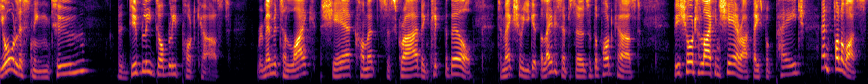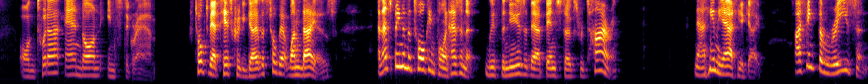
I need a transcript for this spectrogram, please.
You're listening to the Dibbly Dobbly podcast. Remember to like, share, comment, subscribe, and click the bell to make sure you get the latest episodes of the podcast. Be sure to like and share our Facebook page and follow us on Twitter and on Instagram. We've talked about Test cricket, Gabe. Let's talk about one dayers. And that's been in the talking point, hasn't it, with the news about Ben Stokes retiring. Now, hear me out here, Gabe. I think the reason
